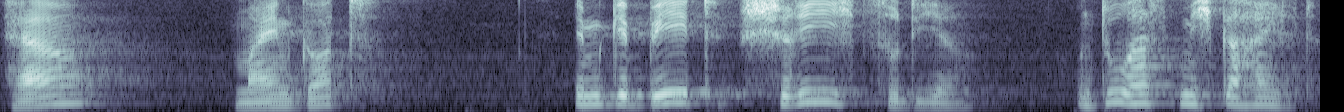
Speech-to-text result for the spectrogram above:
Herr, mein Gott, im Gebet schrie ich zu dir und du hast mich geheilt.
